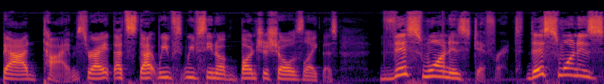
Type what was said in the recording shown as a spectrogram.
bad times right? That's that we've we've seen a bunch of shows like this. This one is different. This one is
